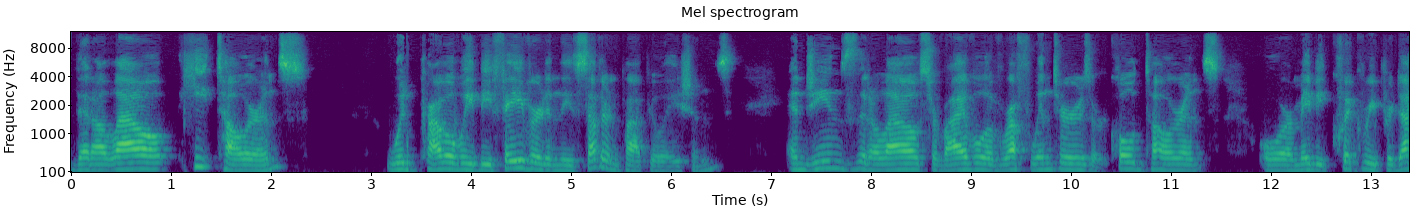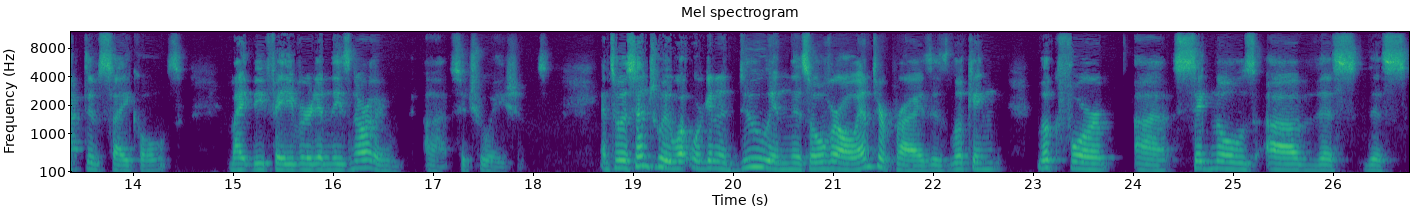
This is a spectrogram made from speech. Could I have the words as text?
that allow heat tolerance would probably be favored in these southern populations, and genes that allow survival of rough winters or cold tolerance or maybe quick reproductive cycles might be favored in these northern uh, situations. And so essentially what we're going to do in this overall enterprise is looking, look for uh, signals of this, this,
